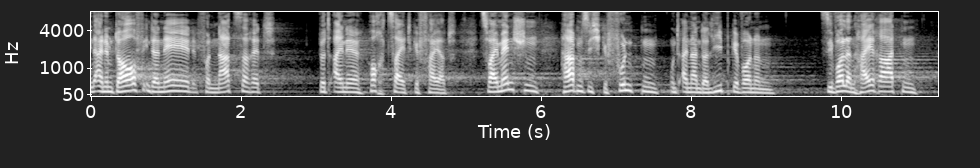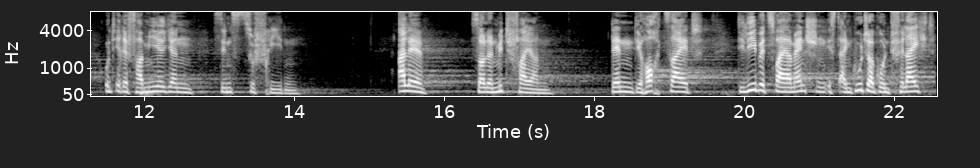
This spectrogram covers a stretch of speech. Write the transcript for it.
in einem Dorf in der Nähe von Nazareth, wird eine Hochzeit gefeiert. Zwei Menschen haben sich gefunden und einander liebgewonnen. Sie wollen heiraten und ihre Familien sind zufrieden. Alle sollen mitfeiern, denn die Hochzeit, die Liebe zweier Menschen ist ein guter Grund, vielleicht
